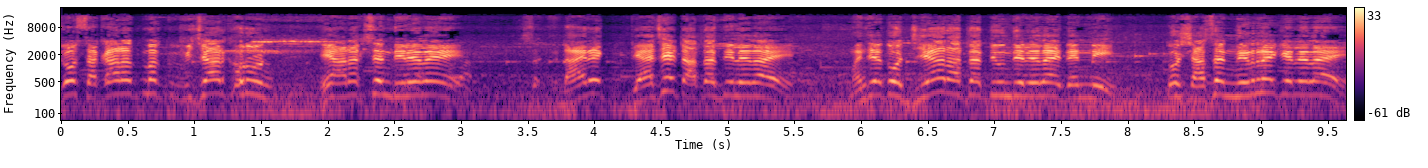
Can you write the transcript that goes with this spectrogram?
जो सकारात्मक विचार करून हे आरक्षण दिलेलं आहे डायरेक्ट गॅजेट हातात दिलेला आहे म्हणजे तो जी आर हातात देऊन दिलेला आहे त्यांनी तो शासन निर्णय केलेला आहे.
